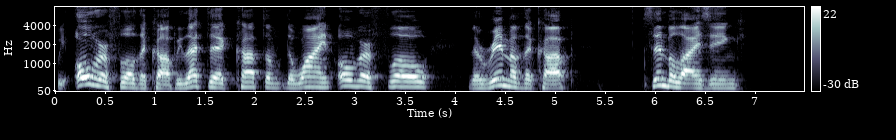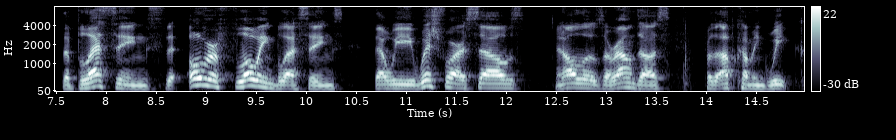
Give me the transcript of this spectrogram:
We overflow the cup. We let the cup of the wine overflow the rim of the cup, symbolizing the blessings, the overflowing blessings that we wish for ourselves and all those around us for the upcoming week.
